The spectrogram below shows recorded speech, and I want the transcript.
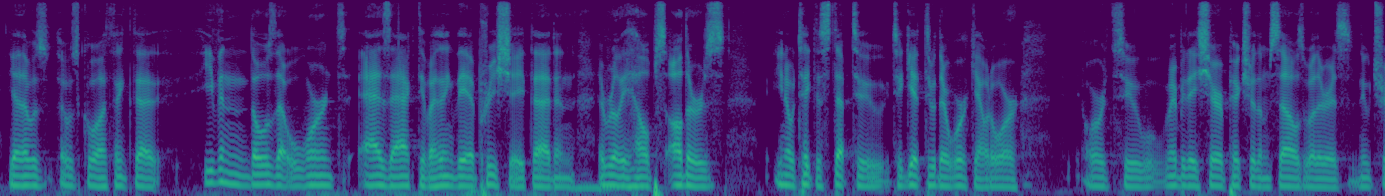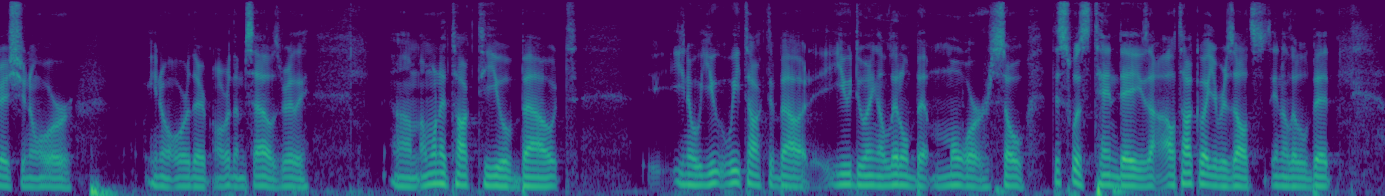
Yeah, that was that was cool. I think that even those that weren't as active, I think they appreciate that, and it really helps others, you know, take the step to to get through their workout, or or to maybe they share a picture themselves, whether it's nutrition or you know, or their or themselves really. Um, I want to talk to you about you know you we talked about you doing a little bit more. So this was 10 days. I'll talk about your results in a little bit.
